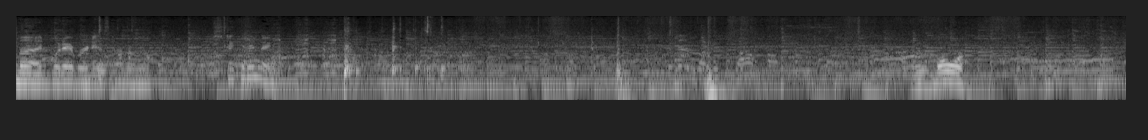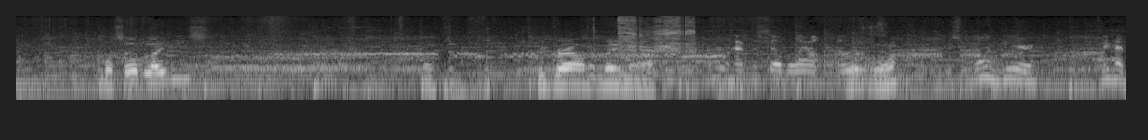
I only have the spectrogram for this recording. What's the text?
mud, whatever it is. I don't know. Stick it in there. There's more. What's up, ladies? You growling at me now. I'm gonna have to shovel out. Oh, there's Oh, one. there's one here. They had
